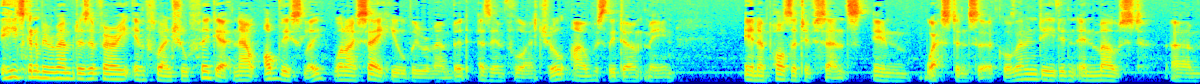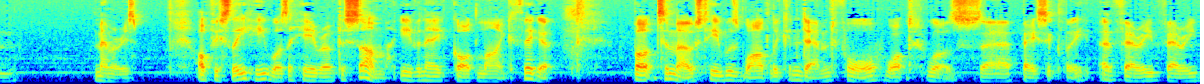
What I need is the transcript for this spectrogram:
he's going to be remembered as a very influential figure. Now, obviously, when I say he will be remembered as influential, I obviously don't mean in a positive sense in Western circles, and indeed in, in most um, memories. Obviously, he was a hero to some, even a godlike figure but to most he was wildly condemned for what was uh, basically a very, very,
